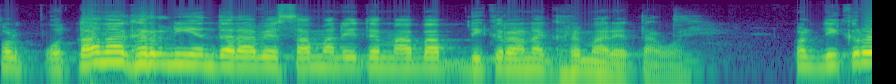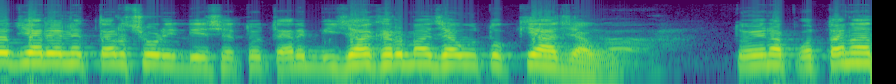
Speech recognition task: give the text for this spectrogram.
પણ પોતાના ઘરની અંદર આવે સામાન્ય રીતે મા બાપ દીકરાના ઘરમાં રહેતા હોય. પણ દીકરો જ્યારે એને તર છોડી દે છે તો ત્યારે બીજા ઘરમાં જવું તો ક્યાં જવું. તો એના પોતાના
